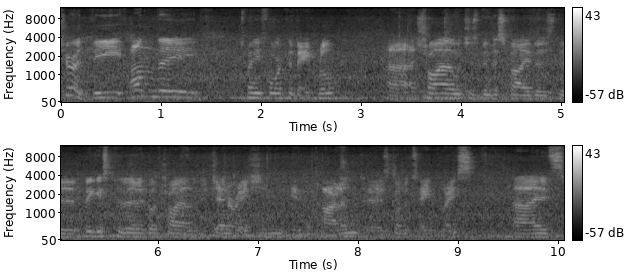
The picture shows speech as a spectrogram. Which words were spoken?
Sure. The on the 24th of April, uh, a trial which has been described as the biggest political trial of a generation in Ireland is going to take place. Uh, it's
